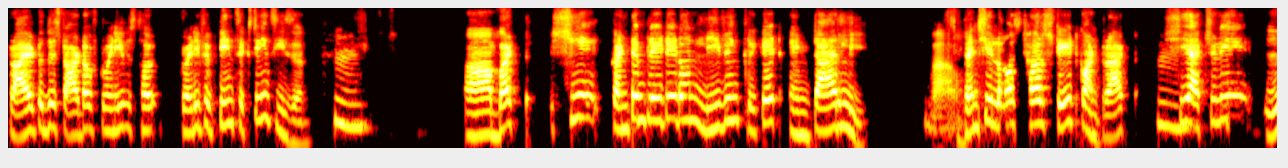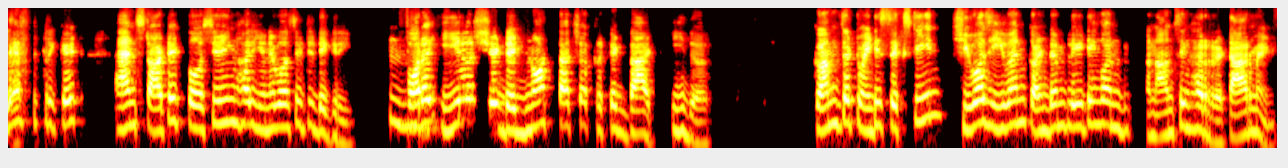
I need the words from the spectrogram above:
prior to the start of 2015 16 season, hmm. Uh, but she contemplated on leaving cricket entirely. Wow. When she lost her state contract, hmm. she actually left cricket and started pursuing her university degree. Mm-hmm. For a year, she did not touch a cricket bat either. Come the 2016, she was even contemplating on announcing her retirement.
